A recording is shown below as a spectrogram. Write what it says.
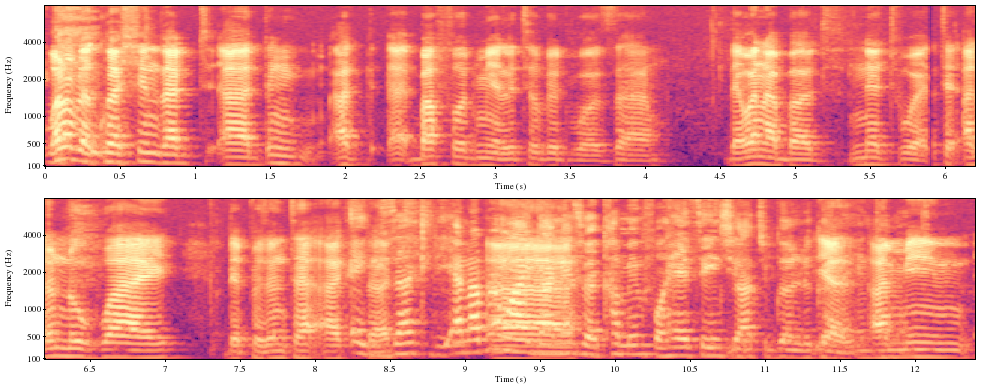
One of the questions that uh, I think uh, baffled me a little bit was uh, the one about network. I don't know why the presenter asked exactly. that. Exactly, and I don't know why uh, Ghanaians were coming for her saying she had to go and look yeah, at it. Yeah, I mean,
